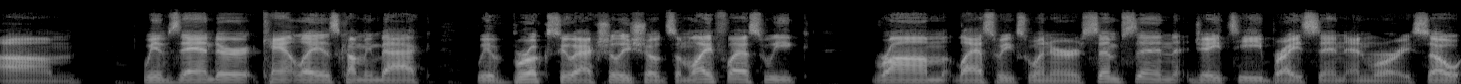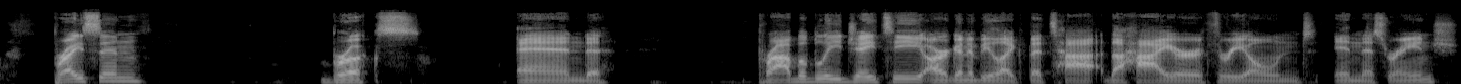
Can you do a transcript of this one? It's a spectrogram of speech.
um, we have Xander Cantlay is coming back. We have Brooks who actually showed some life last week. Rahm, last week's winner, Simpson, JT, Bryson, and Rory. So Bryson, Brooks, and probably JT are going to be like the top, the higher three owned in this range.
